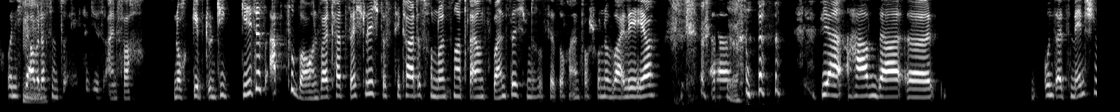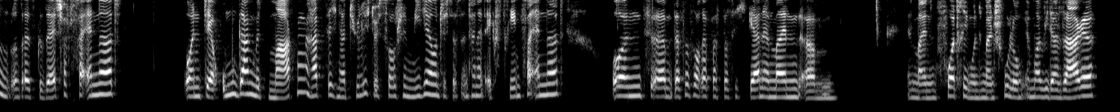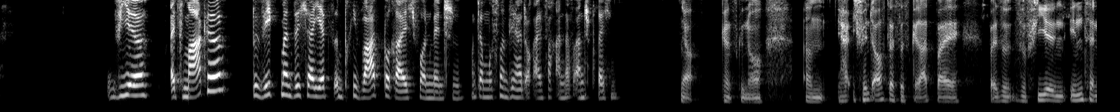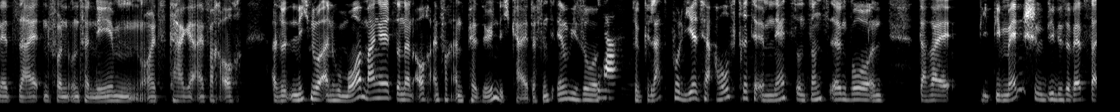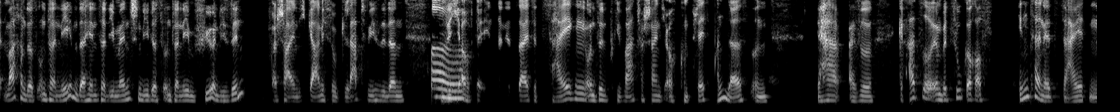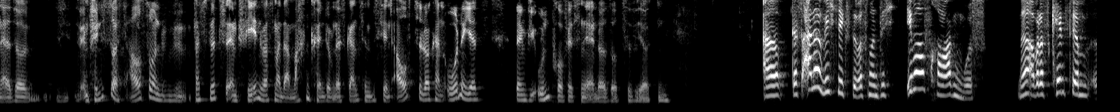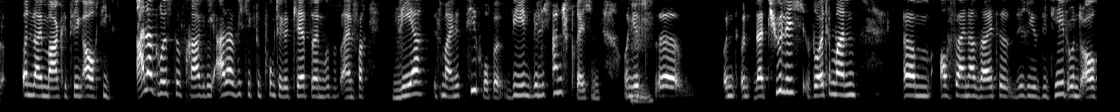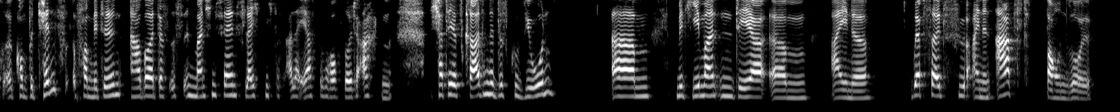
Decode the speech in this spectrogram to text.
Und ich glaube, mhm. das sind so Ängste, die es einfach noch gibt. Und die gilt es abzubauen, weil tatsächlich, das Zitat ist von 1923 und das ist jetzt auch einfach schon eine Weile her. äh, wir haben da äh, uns als Menschen und uns als Gesellschaft verändert. Und der Umgang mit Marken hat sich natürlich durch Social Media und durch das Internet extrem verändert. Und ähm, das ist auch etwas, das ich gerne in meinen, ähm, in meinen Vorträgen und in meinen Schulungen immer wieder sage. Wir als Marke bewegt man sich ja jetzt im Privatbereich von Menschen und da muss man sie halt auch einfach anders ansprechen. Ja, ganz genau. Ähm, ja, ich finde auch, dass das gerade bei, bei so, so vielen Internetseiten von Unternehmen heutzutage einfach auch, also nicht nur an Humor mangelt, sondern auch einfach an Persönlichkeit. Das sind irgendwie so, ja. so glatt polierte Auftritte im Netz und sonst irgendwo und dabei die, die Menschen, die diese Website machen, das Unternehmen dahinter, die Menschen, die das Unternehmen führen, die sind wahrscheinlich gar nicht so glatt, wie sie dann mhm. sich auf der Internetseite zeigen und sind privat wahrscheinlich auch komplett anders. Und ja, also gerade so in Bezug auch auf Internetseiten, also empfindest du das auch so und was würdest du empfehlen, was man da machen könnte, um das Ganze ein bisschen aufzulockern, ohne jetzt irgendwie unprofessionell oder so zu wirken? Äh, das Allerwichtigste, was man sich immer fragen muss, Ne? Aber das kennst du ja im äh, Online-Marketing auch. Die allergrößte Frage, die allerwichtigste Punkt, der geklärt sein muss, ist einfach, wer ist meine Zielgruppe? Wen will ich ansprechen? Und mhm. jetzt, äh, und, und natürlich sollte man ähm, auf seiner Seite Seriosität und auch äh, Kompetenz vermitteln, aber das ist in manchen Fällen vielleicht nicht das allererste, worauf Leute achten. Ich hatte jetzt gerade eine Diskussion ähm, mit jemandem, der ähm, eine Website für einen Arzt bauen soll.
